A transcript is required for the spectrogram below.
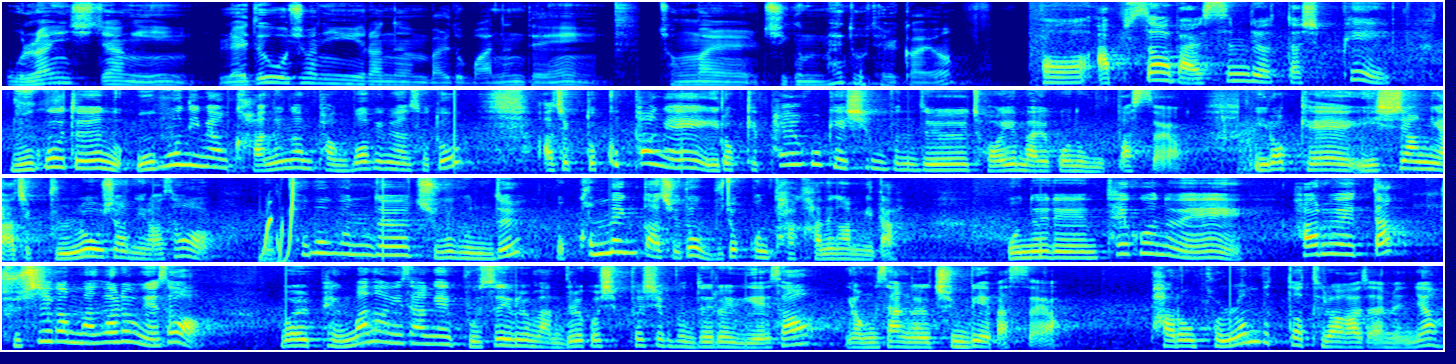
온라인 시장이 레드오션이라는 말도 많은데 정말 지금 해도 될까요? 어, 앞서 말씀드렸다시피 누구든 5분이면 가능한 방법이면서도 아직도 쿠팡에 이렇게 팔고 계신 분들 저희 말고는 못 봤어요. 이렇게 이 시장이 아직 블루오션이라서 뭐 초보분들, 주부분들, 뭐 컴맹까지도 무조건 다 가능합니다. 오늘은 퇴근 후에 하루에 딱 2시간만 활용해서 월 100만 원 이상의 부수입을 만들고 싶으신 분들을 위해서 영상을 준비해봤어요. 바로 본론부터 들어가자면요.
